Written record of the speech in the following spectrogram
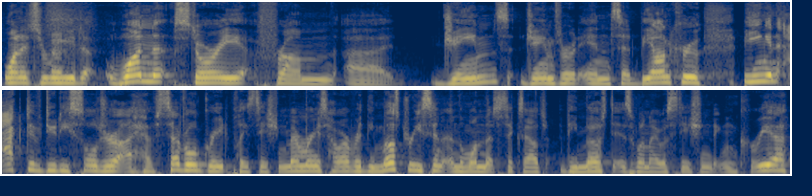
wanted to read one story from uh, James. James wrote in, said, Beyond Crew, being an active duty soldier, I have several great PlayStation memories. However, the most recent and the one that sticks out the most is when I was stationed in Korea.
